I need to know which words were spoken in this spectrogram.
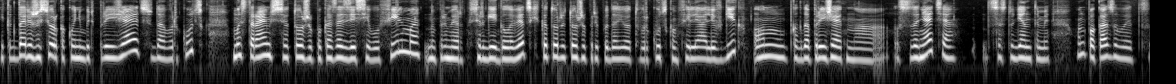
и когда режиссер какой-нибудь приезжает сюда, в Иркутск, мы стараемся тоже показать здесь его фильмы. Например, Сергей Головецкий, который тоже преподает в иркутском филиале в ГИК, он, когда приезжает на занятия со студентами, он показывает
